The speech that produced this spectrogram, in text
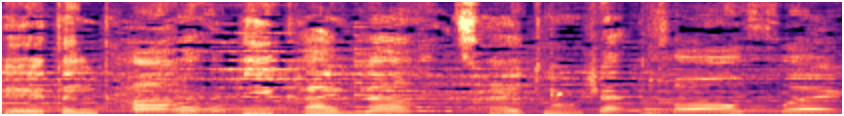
别等他离开了才突然后悔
